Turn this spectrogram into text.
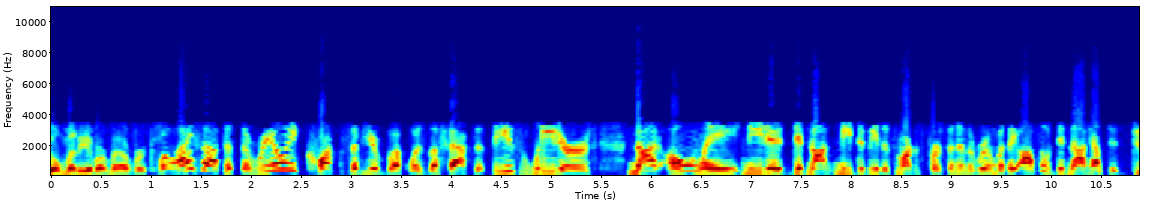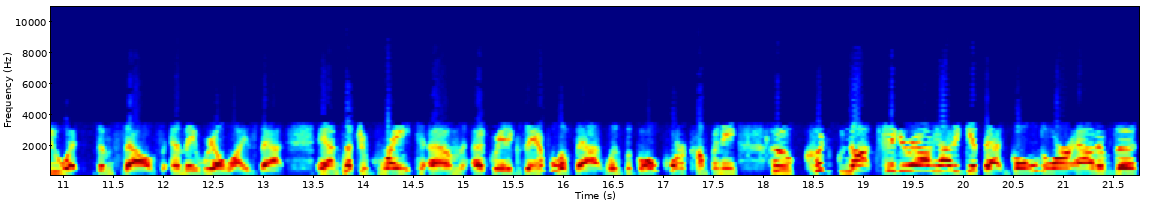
so many of our mavericks. Well, I thought that the really crux of your book was the fact that these leaders not only needed did not need to be the smartest person in the room, but they also did not have to do it themselves, and they realized that. And such a great um, a great example of that was the Gold Corp Company, who could not figure out how to get that gold ore out of the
